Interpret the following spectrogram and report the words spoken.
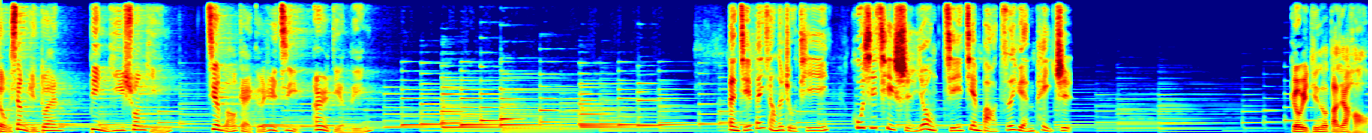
走向云端，并医双赢，健保改革日记二点零。本集分享的主题：呼吸器使用及健保资源配置。各位听众，大家好，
